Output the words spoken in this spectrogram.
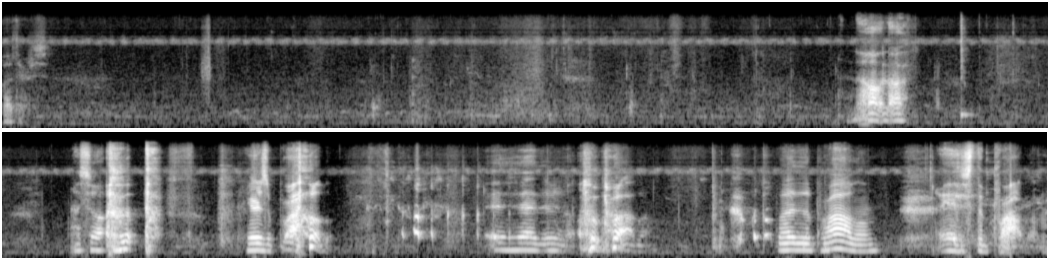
But there's. No, no. So, here's a problem. Is that there's no problem. But the problem is the problem.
